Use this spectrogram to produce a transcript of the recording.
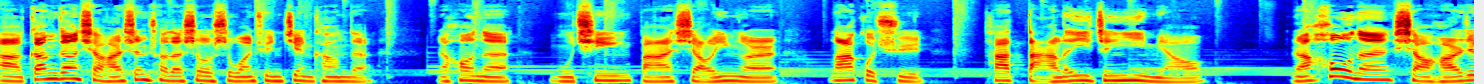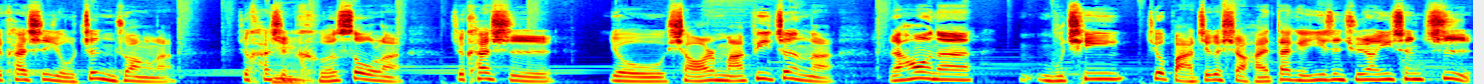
啊？刚刚小孩生出来的时候是完全健康的，然后呢，母亲把小婴儿拉过去，他打了一针疫苗，然后呢，小孩就开始有症状了，就开始咳嗽了，就开始有小儿麻痹症了，然后呢，母亲就把这个小孩带给医生去让医生治，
